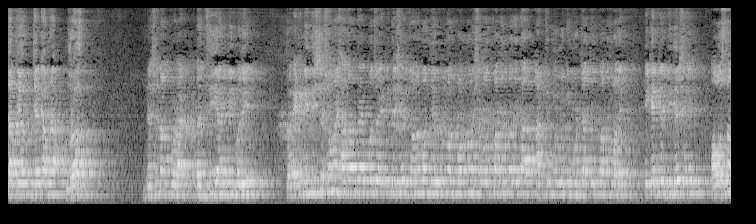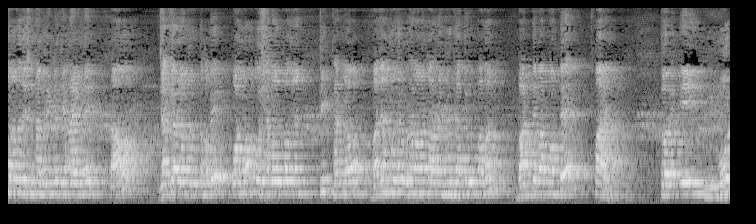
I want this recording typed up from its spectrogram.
জাতীয়, যেটা আমরা গ্রস ন্যাশনাল প্রোডাক্ট অর্থাৎ জিএনপি বলি তো একটি নির্দিষ্ট সময় সাধারণত এক বছর একটি দেশের জনগণ যে পরিমাণ পণ্য সেবা উৎপাদন করে তার আর্থিক মূল্যকে মোট জাতীয় উৎপাদন বলে। এক্ষেত্রে বিদেশে অবস্থানরত দেশের নাগরিকরা যে আয় করে তাও জাতীয় আয়ের অন্তর্ভুক্ত হবে। পণ্য ও সেবা উৎপাদনের ঠিক থাকলেও বাজার মূল্যের ওঠানামার কারণে মোট জাতীয় উৎপাদন বাড়তে বা কমতে পারে। তো এই মোট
